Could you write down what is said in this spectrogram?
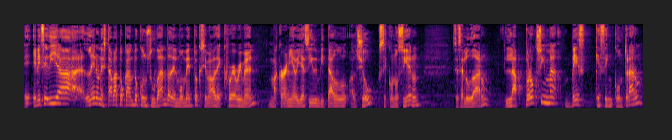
Eh, en ese día Lennon estaba tocando con su banda del momento que se llamaba The Quarrymen. McCartney había sido invitado al show, se conocieron, se saludaron. La próxima vez que se encontraron,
